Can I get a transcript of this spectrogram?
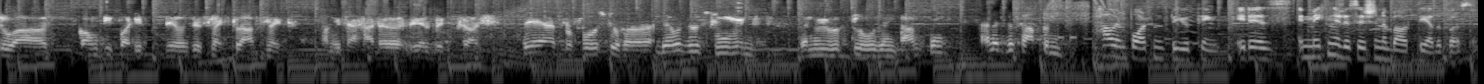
to a county party. There was this like classmate on which I had a real big crush. There I proposed to her. There was this moment when we were close and dancing and it just happened. How important do you think it is in making a decision about the other person?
